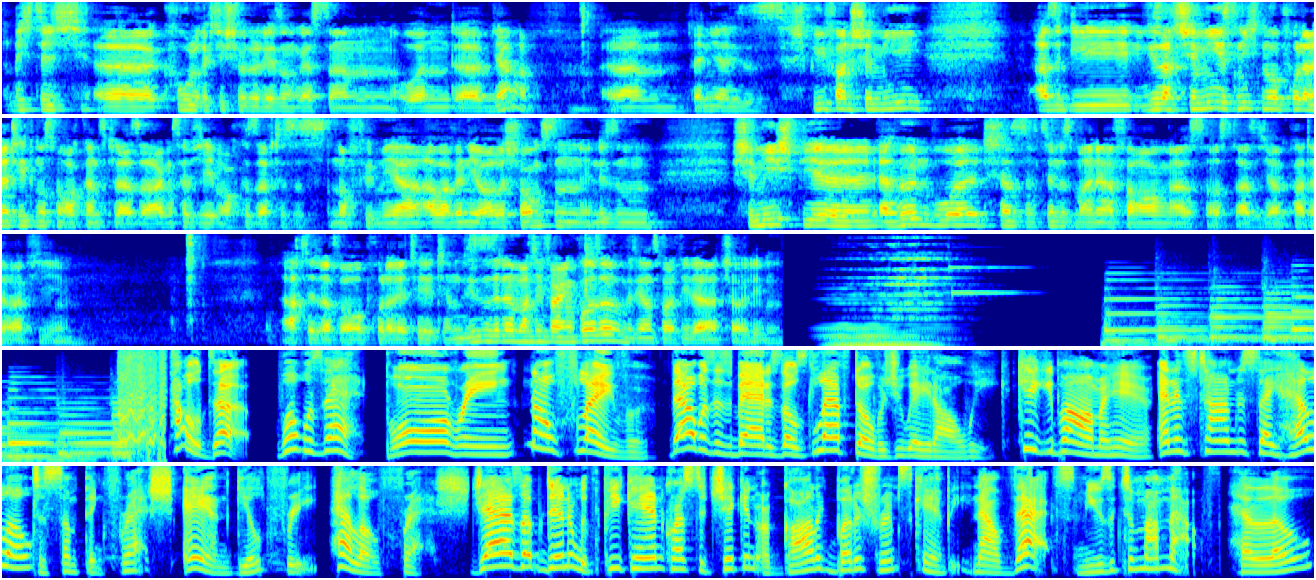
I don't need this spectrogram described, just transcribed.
richtig äh, cool, richtig schöne Lesung gestern. Und äh, ja, ähm, wenn ihr dieses Spiel von Chemie, also die, wie gesagt, Chemie ist nicht nur Polarität, muss man auch ganz klar sagen. Das habe ich eben auch gesagt, das ist noch viel mehr. Aber wenn ihr eure Chancen in diesem Chemiespiel erhöhen wollt, das ist zumindest meine Erfahrung aus, aus 30 Jahren Paartherapie. Achtet auf eure Polarität. In diesem Sinne, macht die feinen Kurse. Wir sehen uns bald wieder. Ciao, ihr Lieben. Hold up. What was that? Boring. No flavor. That was as bad as those leftovers you ate all week. Kiki Palmer here, and it's time to say hello to something fresh and guilt-free. Hello Fresh. Jazz up dinner with pecan-crusted chicken or garlic butter shrimp scampi. Now that's music to my mouth. Hello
